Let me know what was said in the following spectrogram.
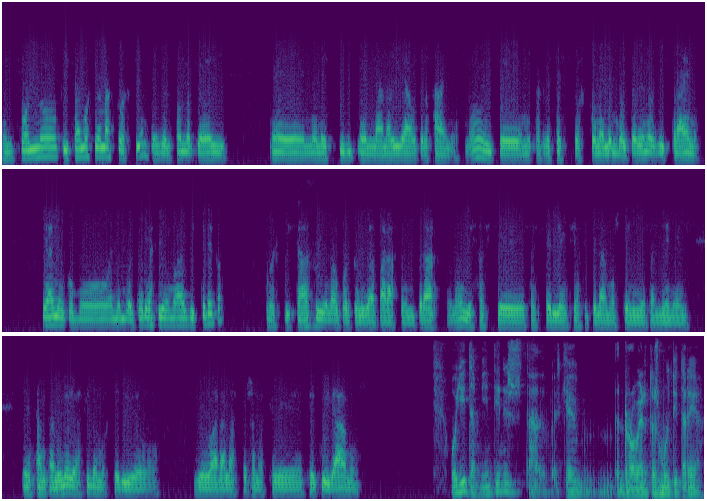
El fondo, quizá hemos sido más conscientes del fondo que hay en, el, en la Navidad otros años, ¿no? Y que muchas veces pues con el envoltorio nos distraemos. Este año, como el envoltorio ha sido más discreto, pues quizá ha sido una oportunidad para centrarse, ¿no? Y esa, que, esa experiencia sí que la hemos tenido también en, en San Camilo y así lo hemos querido llevar a las personas que, que cuidamos. Oye, también tienes, ah, es que Roberto es multitarea,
